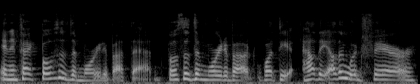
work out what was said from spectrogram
And in fact, both of them worried about that. Both of them worried about what the how the other would fare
